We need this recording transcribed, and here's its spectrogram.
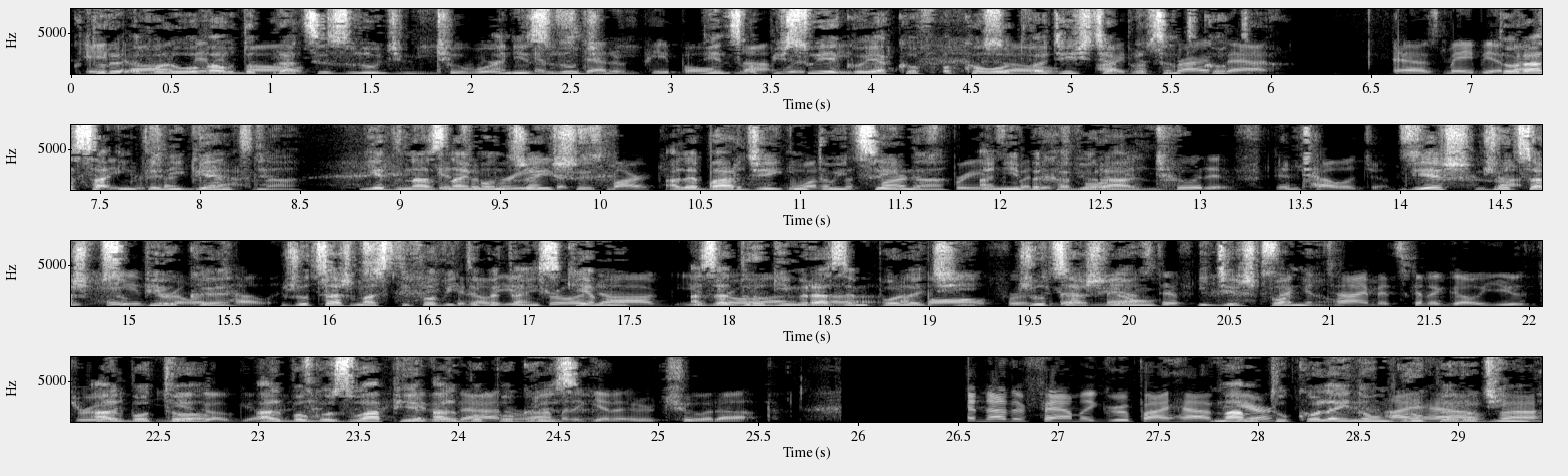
który ewoluował do pracy z ludźmi, a nie z ludźmi, więc opisuję go jako w około 20% kota. To rasa inteligentna, jedna z najmądrzejszych, ale bardziej intuicyjna, a nie behawioralna. Wiesz, rzucasz psu piłkę, rzucasz mastifowi tybetańskiemu, a za drugim razem poleci, rzucasz ją, idziesz po nią. Albo to, albo go złapie, albo pogryzę. Mam tu kolejną grupę rodzinną.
